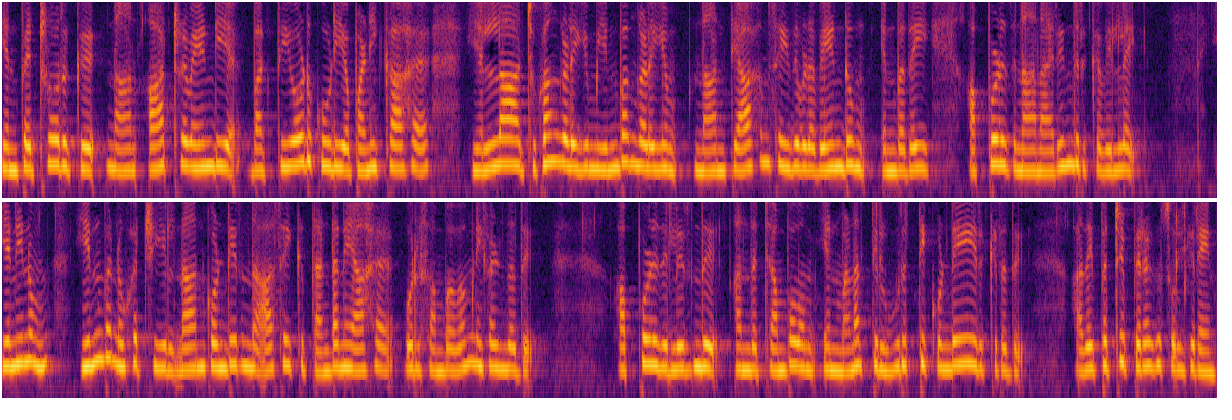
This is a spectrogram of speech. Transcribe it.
என் பெற்றோருக்கு நான் ஆற்ற வேண்டிய பக்தியோடு கூடிய பணிக்காக எல்லா சுகங்களையும் இன்பங்களையும் நான் தியாகம் செய்துவிட வேண்டும் என்பதை அப்பொழுது நான் அறிந்திருக்கவில்லை. எனினும் இன்ப நுகர்ச்சியில் நான் கொண்டிருந்த ஆசைக்கு தண்டனையாக ஒரு சம்பவம் நிகழ்ந்தது. அப்பொழுதிலிருந்து அந்த சம்பவம் என் மனத்தில் உறுத்தி கொண்டே இருக்கிறது. அதை பற்றி பிறகு சொல்கிறேன்.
